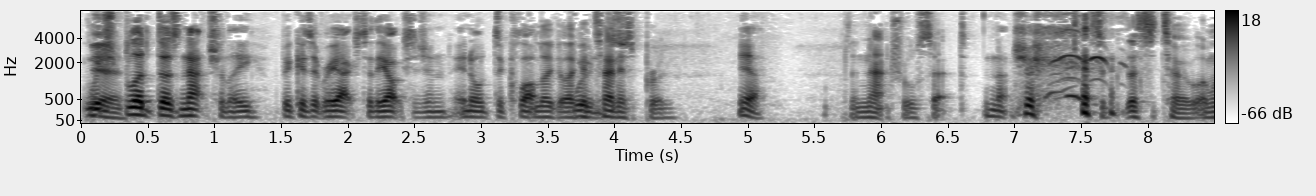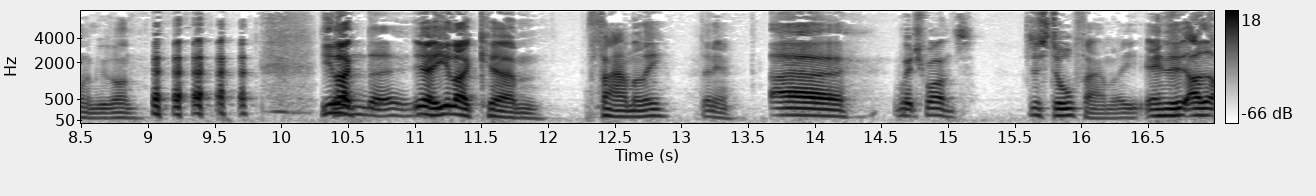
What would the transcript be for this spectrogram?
which Yeah. blood does naturally because it reacts to the oxygen in order to clot Like like wounds. a tennis pro. Yeah, It's a natural set. natural. That's, a, that's a terrible. I want to move on. You like, yeah, you like um, family, don't you? uh, which ones? Just all family, and the, uh, the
